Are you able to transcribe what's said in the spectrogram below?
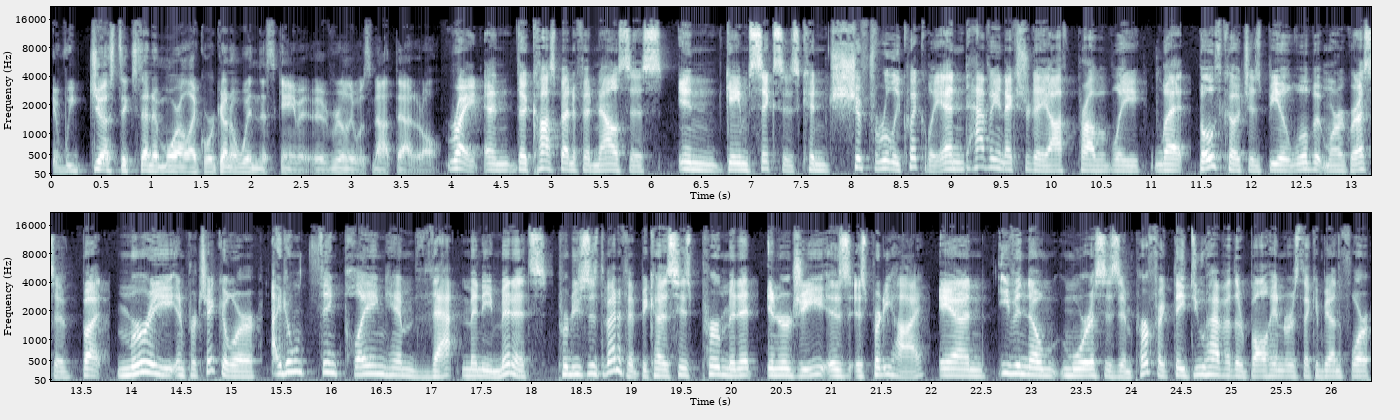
if we just extended more, like we're gonna win this game. It, it really was not that at all. Right, and the cost benefit analysis in game sixes can shift really quickly. And having an extra day off probably let both coaches be a little bit more aggressive. But Murray in particular, I don't think playing him that many minutes produces the benefit because his per minute energy is is pretty high. And even though Morris is imperfect, they do have other ball handlers that can be on the floor.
